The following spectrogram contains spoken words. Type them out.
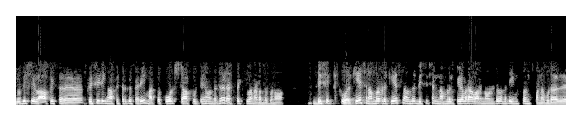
ஜுடிஷியல் ஆபீசர் ப்ரிசீடிங் ஆபீசருக்கு சரி மற்ற கோர்ட் ஸ்டாஃப்கிட்டையும் வந்துட்டு ரெஸ்பெக்ட்ஃபுல்லாக நடந்துக்கணும். டிசி ஒரு கேஸ் நம்மளோட கேஸ்ல வந்து டிசிஷன் நம்மளுக்கு ஃபேவரா வரணும்ட்டு வந்துட்டு இன்ஃபுளுன்ஸ் பண்ணக்கூடாது.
